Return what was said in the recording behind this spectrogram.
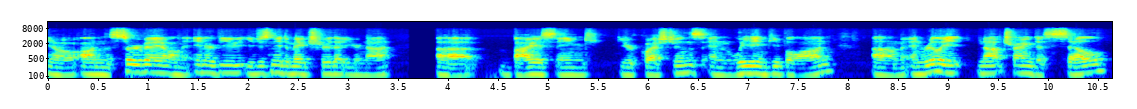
you know, on the survey, on the interview, you just need to make sure that you're not uh, biasing your questions and leading people on, um, and really not trying to sell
